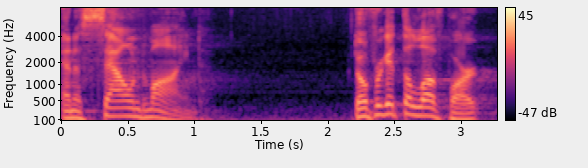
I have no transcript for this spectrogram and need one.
and a sound mind. Don't forget the love part.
